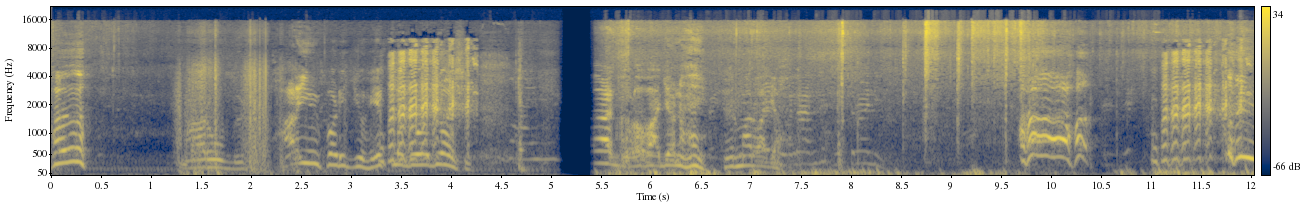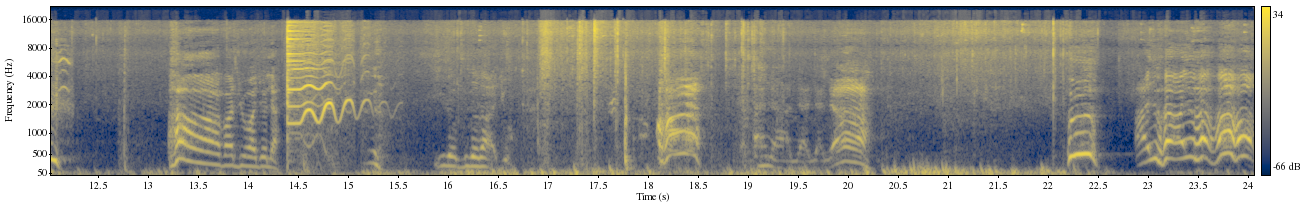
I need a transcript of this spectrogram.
હા મારું બેટું પડી ગયો એટલે ગોળો જો છે. આ ગોળો વાજો ને હે, ફેર મારો વાજો. હા, વાજો વાજો, લ્યા. બીજો બીજો વાજો આયુ હે, આયુ હા. હા.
